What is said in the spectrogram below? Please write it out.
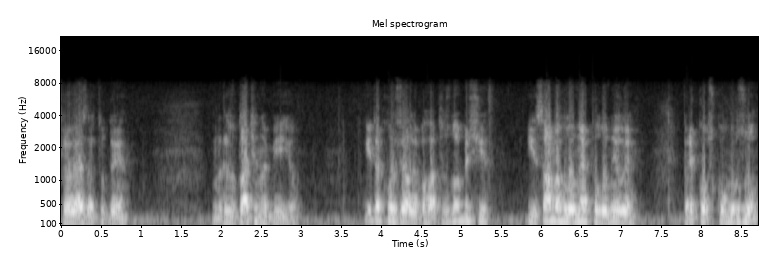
привезли туди результаті набігів. І також взяли багато здобичі. І саме головне полонили Перекопського Мурзу,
